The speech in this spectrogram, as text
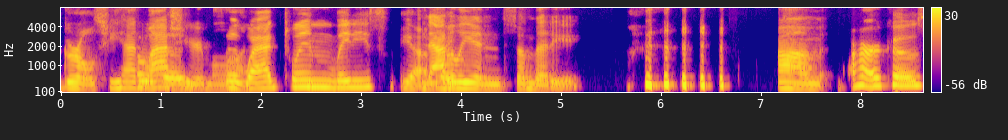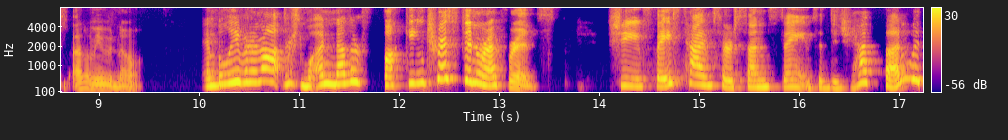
girls she had oh, last the, year. Milan. The WAG twin ladies, yeah, Natalie and somebody. um, Arcos, I don't even know. And believe it or not, there's another fucking Tristan reference. She FaceTimes her son Saint and said, Did you have fun with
